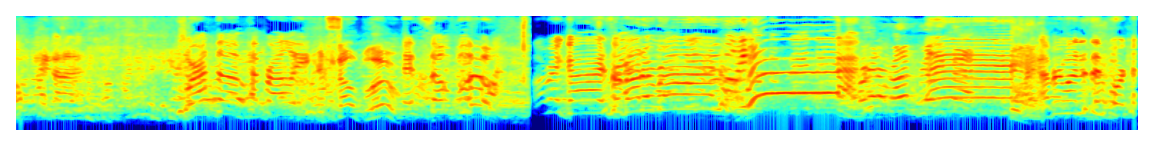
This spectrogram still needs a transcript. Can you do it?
Hi guys. We're at the pep rally. It's so blue. It's so blue. All right, guys, we're about to run. We're gonna run really fast. Hey! Everyone is in 4K.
